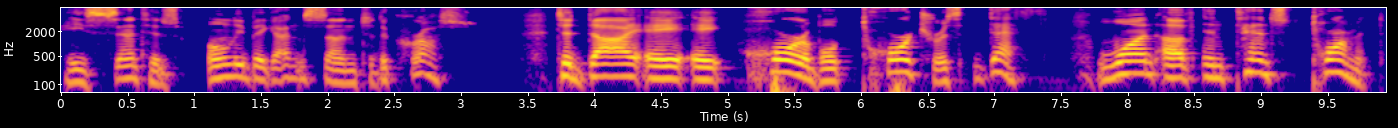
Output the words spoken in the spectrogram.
He sent His only begotten Son to the cross to die a, a horrible, torturous death, one of intense torment.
